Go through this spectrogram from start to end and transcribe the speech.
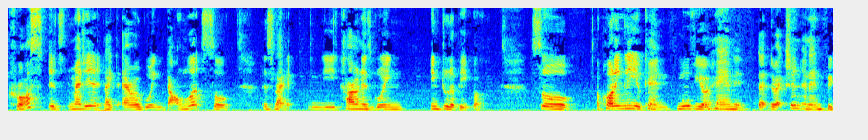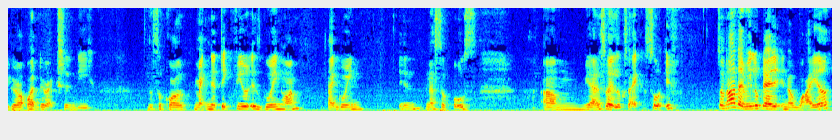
cross, it's imagine it like the arrow going downwards. So it's like the current is going into the paper. So accordingly you can move your hand in that direction and then figure out what direction the the so-called magnetic field is going on like going in and I suppose. Um yeah that's what it looks like. So if so now that we looked at it in a wire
